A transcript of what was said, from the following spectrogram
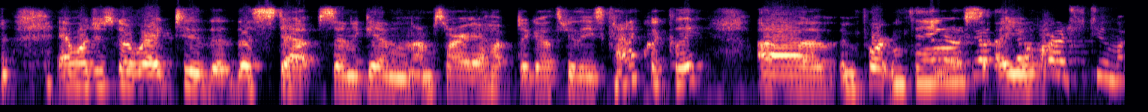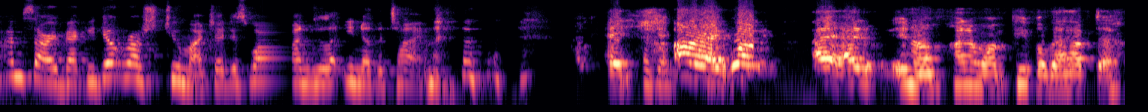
and we'll just go right to the, the steps. And again, I'm sorry, I have to go through these kind of quickly. Uh, important things. No, don't, don't uh, rush too much. I'm sorry, Becky, don't rush too much. I just wanted to let you know the time. okay. okay. All right. Well, I, I, you know, I don't want people to have to,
